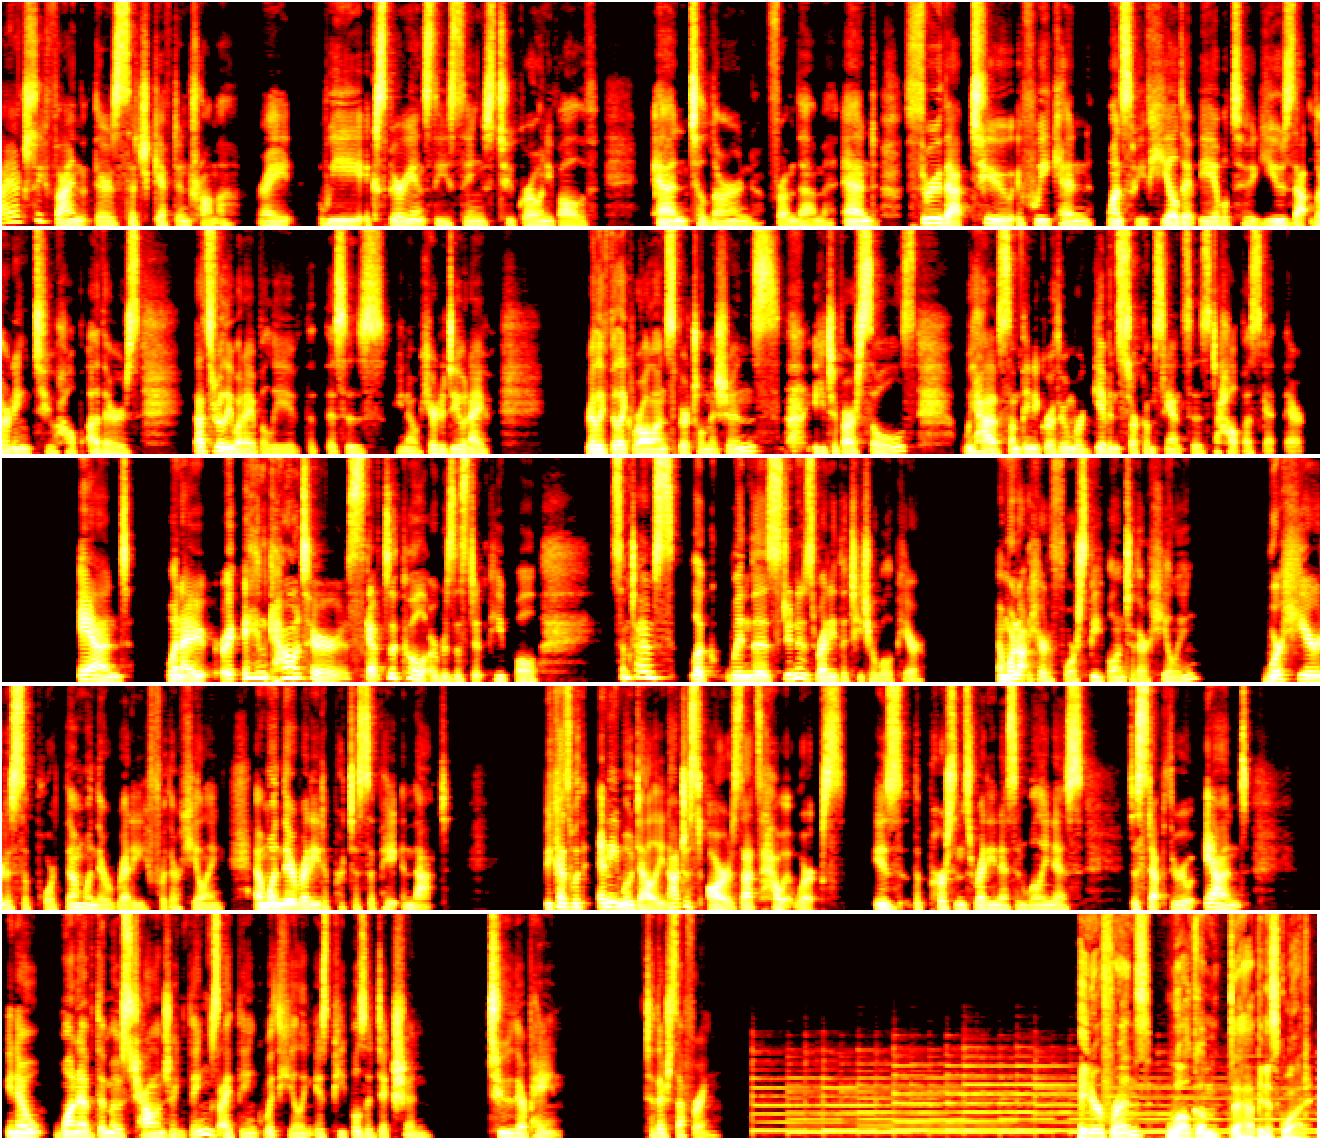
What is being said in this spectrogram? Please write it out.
I actually find that there's such gift in trauma, right? We experience these things to grow and evolve and to learn from them. And through that, too, if we can, once we've healed it, be able to use that learning to help others, that's really what I believe that this is, you know, here to do. And I really feel like we're all on spiritual missions, each of our souls. We have something to grow through, and we're given circumstances to help us get there. And when I encounter skeptical or resistant people, sometimes, look, when the student is ready, the teacher will appear. And we're not here to force people into their healing. We're here to support them when they're ready for their healing and when they're ready to participate in that. Because with any modality, not just ours, that's how it works is the person's readiness and willingness to step through. And, you know, one of the most challenging things I think with healing is people's addiction to their pain, to their suffering. Hey there, friends. Welcome to Happiness Squad.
